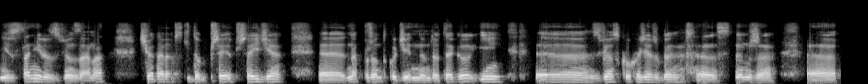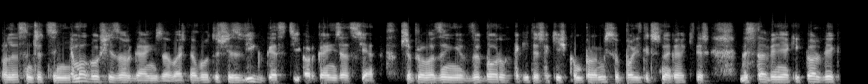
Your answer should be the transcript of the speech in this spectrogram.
nie zostanie rozwiązana, świat arabski to przejdzie e, na porządku dziennym do tego i e, w związku chociażby e, z tym, że Palestyńczycy nie mogą się zorganizować, no bo też jest w ich gestii organizacja, przeprowadzenie wyborów, jak i też jakiegoś kompromisu politycznego, jak i też wystawienie jakichkolwiek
